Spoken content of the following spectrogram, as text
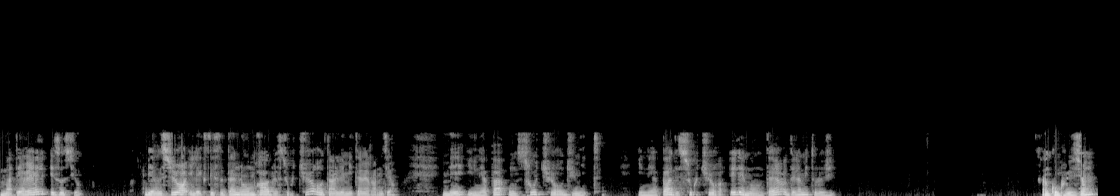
matériels et sociaux. Bien sûr, il existe d'innombrables structures dans les mythes amérindiens, mais il n'y a pas une structure du mythe. Il n'y a pas de structure élémentaire de la mythologie. En conclusion,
